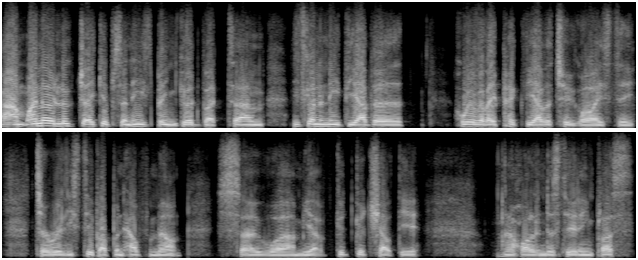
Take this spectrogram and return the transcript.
Um, I know Luke Jacobson. He's been good, but um, he's going to need the other, whoever they pick, the other two guys to to really step up and help him out. So um, yeah, good good shout there. Uh, Highlanders 13 plus.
